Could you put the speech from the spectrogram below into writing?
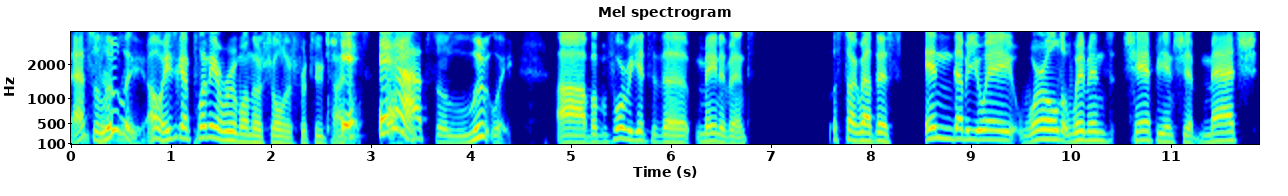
absolutely. Oh, he's got plenty of room on those shoulders for two titles. Yeah. Absolutely. Uh, but before we get to the main event, let's talk about this NWA World Women's Championship match.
